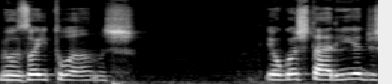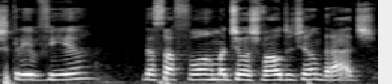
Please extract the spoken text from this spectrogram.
Meus oito anos. Eu gostaria de escrever dessa forma de Oswaldo de Andrade,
